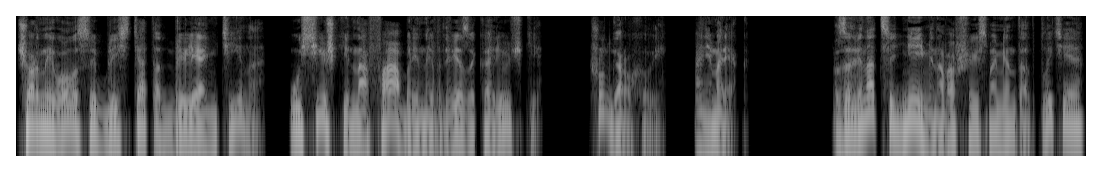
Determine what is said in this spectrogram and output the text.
Черные волосы блестят от бриллиантина, усишки нафабрены в две закорючки. Шут гороховый, а не моряк. За двенадцать дней, миновавшие с момента отплытия,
